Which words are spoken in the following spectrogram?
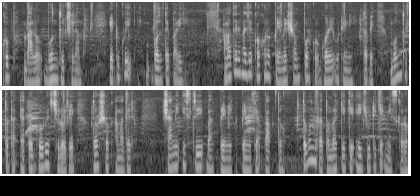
খুব ভালো বন্ধু ছিলাম। এটুকুই বলতে পারি। আমাদের মাঝে কখনো প্রেমের সম্পর্ক গড়ে ওঠেনি, তবে বন্ধুত্বটা এত গভীর ছিল যে দর্শক আমাদের স্বামী, স্ত্রী বা প্রেমিক, প্রেমিকা প্রাপ্ত। তো বন্ধুরা, তোমরা কে কে এই জুটিকে মিস করো?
